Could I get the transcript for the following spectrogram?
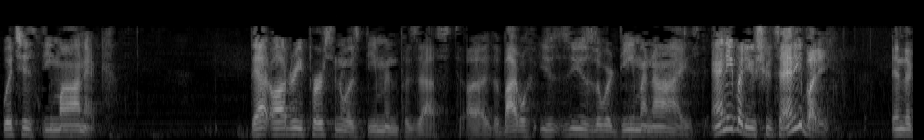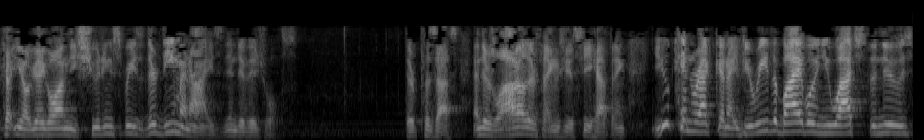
which is demonic. That Audrey person was demon possessed. Uh, the Bible uses the word demonized. Anybody who shoots anybody in the, you know, they go on these shooting sprees, they're demonized individuals. They're possessed. And there's a lot of other things you see happening. You can recognize, if you read the Bible and you watch the news,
